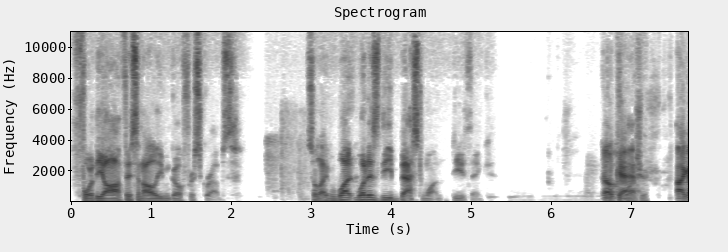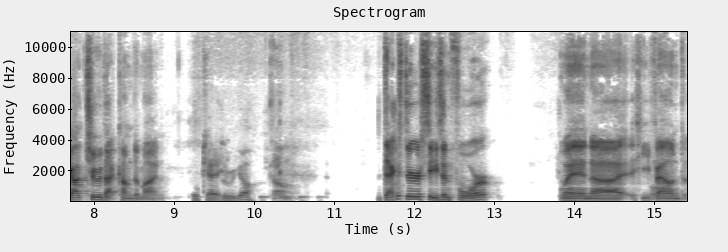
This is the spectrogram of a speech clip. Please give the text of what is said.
for The Office, and I'll even go for Scrubs. So, like, what what is the best one? Do you think? Okay, Pleasure. I got two that come to mind. Okay, here we go. Come. Dexter season four, when uh, he Oh. found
